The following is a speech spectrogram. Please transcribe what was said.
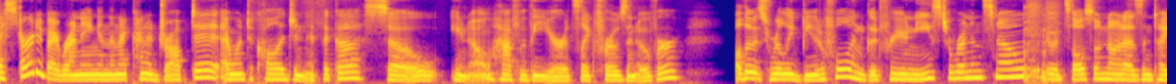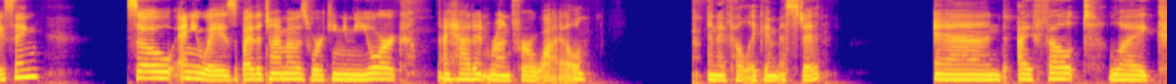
I started by running and then I kind of dropped it. I went to college in Ithaca. So, you know, half of the year it's like frozen over. Although it's really beautiful and good for your knees to run in snow, it's also not as enticing. So, anyways, by the time I was working in New York, I hadn't run for a while and I felt like I missed it. And I felt like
